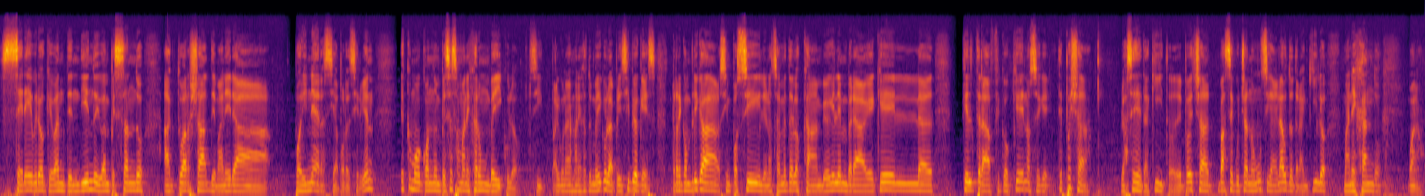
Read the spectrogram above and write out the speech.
cerebro que va entendiendo y va empezando a actuar ya de manera por inercia, por decir bien. Es como cuando empezás a manejar un vehículo. Si alguna vez manejaste un vehículo, al principio, ¿qué es? Recomplica, es imposible, no se mete los cambios, que el embrague, que el, que el tráfico, que no sé qué. Después ya lo haces de taquito, después ya vas escuchando música en el auto tranquilo, manejando. Bueno,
